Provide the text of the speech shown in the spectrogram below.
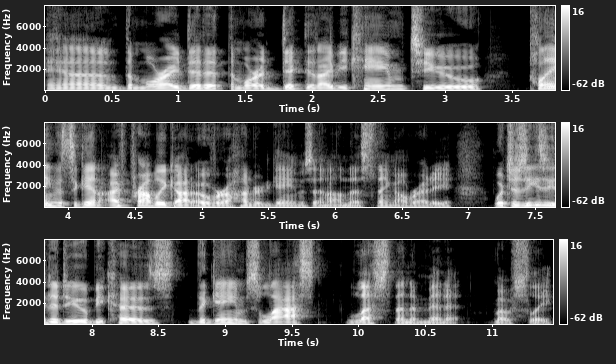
And the more I did it, the more addicted I became to playing this again. I've probably got over 100 games in on this thing already, which is easy to do because the games last less than a minute mostly.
